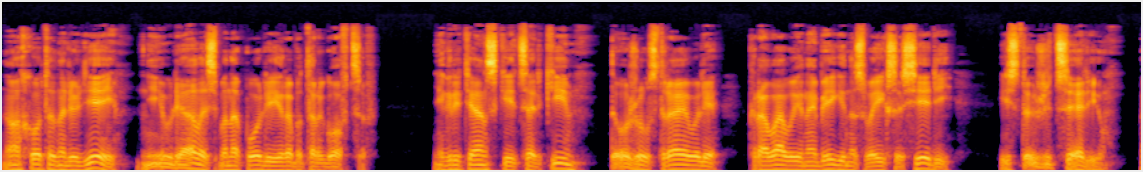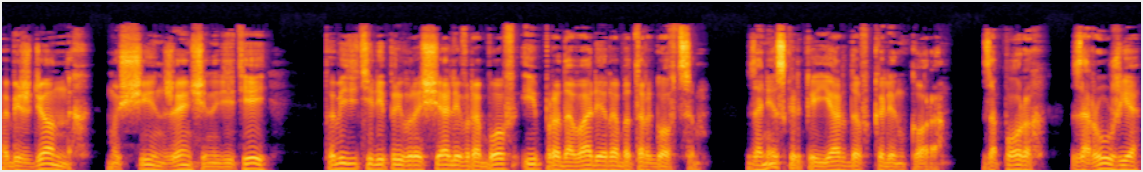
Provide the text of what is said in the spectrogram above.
Но охота на людей не являлась монополией работорговцев. Негритянские царьки тоже устраивали кровавые набеги на своих соседей и с той же целью побежденных мужчин, женщин и детей победители превращали в рабов и продавали работорговцам за несколько ярдов коленкора, за порох, за ружья,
